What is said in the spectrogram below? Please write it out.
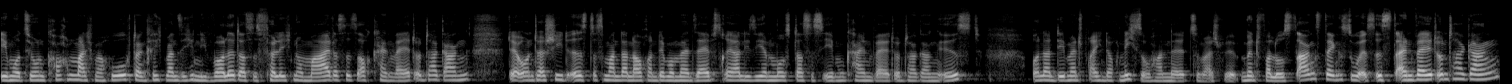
Emotionen kochen manchmal hoch, dann kriegt man sich in die Wolle, das ist völlig normal, das ist auch kein Weltuntergang. Der Unterschied ist, dass man dann auch in dem Moment selbst realisieren muss, dass es eben kein Weltuntergang ist und dann dementsprechend auch nicht so handelt. Zum Beispiel mit Verlustangst denkst du, es ist ein Weltuntergang,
